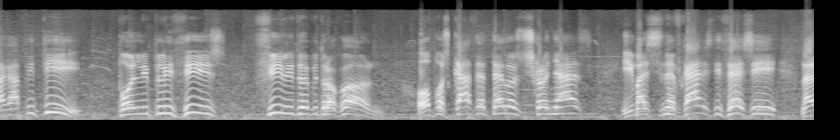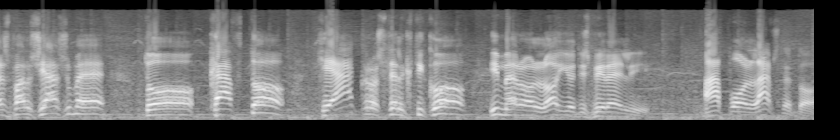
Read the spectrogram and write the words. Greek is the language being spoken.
Αγαπητοί, πολυπληθείς φίλοι του Επιτροχών, όπως κάθε τέλος της χρονιάς, είμαστε στην ευχάριστη θέση να σας παρουσιάσουμε το καυτό και άκρο θελκτικό ημερολόγιο της Πιρέλη. Απολαύστε το!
